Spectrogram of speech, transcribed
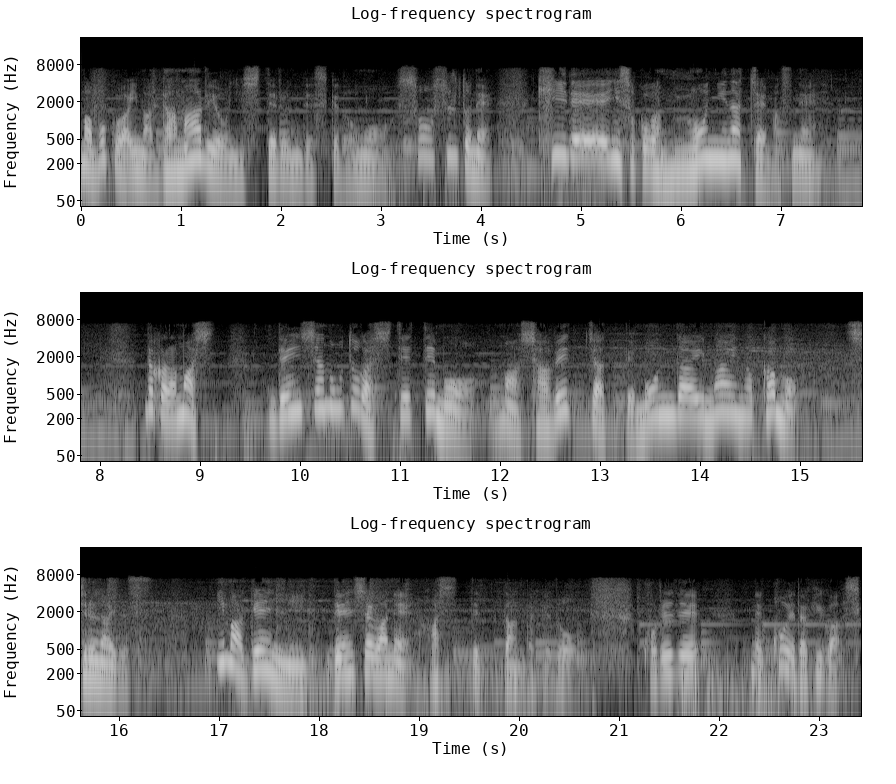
まあ、僕は今黙るようにしてるんですけどもそうするとね綺麗にそこが無音になっちゃいますね。だからまあ電車の音がしててもまあ喋っちゃって問題ないのかもしれないです。今現に電車がね走ってたんだけどこれで、ね、声だけがし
